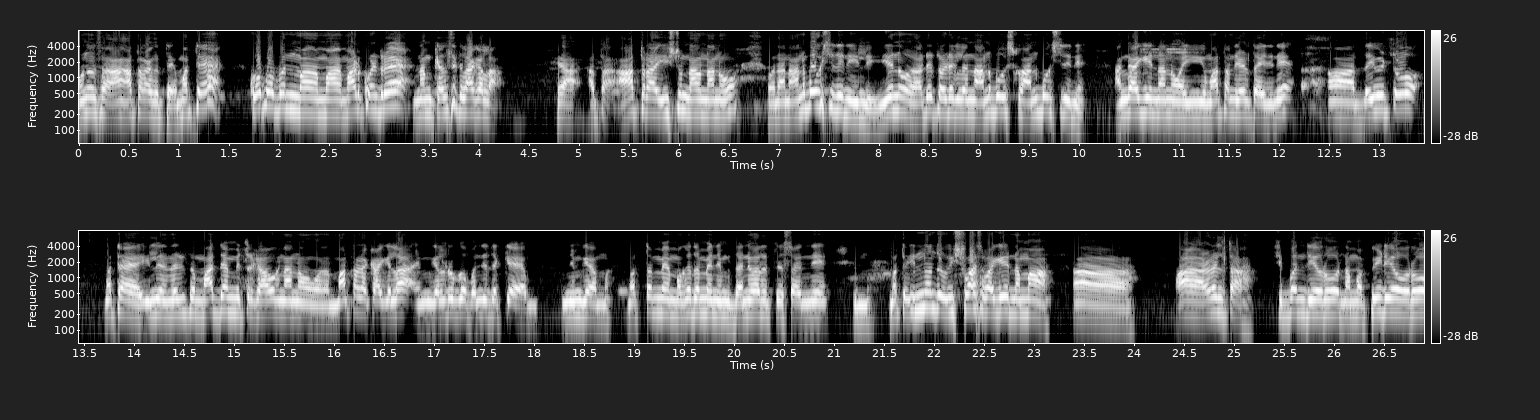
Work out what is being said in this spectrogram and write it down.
ಒಂದೊಂದು ಸಹ ಆ ಥರ ಆಗುತ್ತೆ. ಮತ್ತು ಕೋಪ ಬಂದು ಮಾಡಿಕೊಂಡ್ರೆ ನಮ್ಮ ಕೆಲಸಗಳಾಗಲ್ಲ ಆತ ಆ ಥರ ಇಷ್ಟು ನಾವು ನಾನು ನಾನು ಅನುಭವಿಸಿದ್ದೀನಿ ಇಲ್ಲಿ. ಏನು ಅಡೆತಡೆಗಳನ್ನು ಅನುಭವಿಸ್ಕೊ ಅನುಭವಿಸಿದ್ದೀನಿ ಹಂಗಾಗಿ ನಾನು ಈ ಮಾತನ್ನು ಹೇಳ್ತಾ ಇದ್ದೀನಿ. ದಯವಿಟ್ಟು ಮತ್ತು ಇಲ್ಲಿ ನಡೀತ ಮಾಧ್ಯಮ ಮಿತ್ರರಿಗೆ ಅವಾಗ ನಾನು ಮಾತಾಡೋಕ್ಕಾಗಿಲ್ಲ. ನಿಮ್ಗೆಲ್ರಿಗೂ ಬಂದಿದ್ದಕ್ಕೆ ನಿಮಗೆ ಮತ್ತೊಮ್ಮೆ ಮಗದೊಮ್ಮೆ ನಿಮ್ಗೆ ಧನ್ಯವಾದ ತಿಳಿಸ್ತಾ ಇದ್ದೀನಿ ಮತ್ತು ಇನ್ನೊಂದು ವಿಶ್ವಾಸವಾಗಿ ನಮ್ಮ ಆಡಳಿತ ಸಿಬ್ಬಂದಿಯವರು, ನಮ್ಮ ಪಿ ಡಿ ಅವರು,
